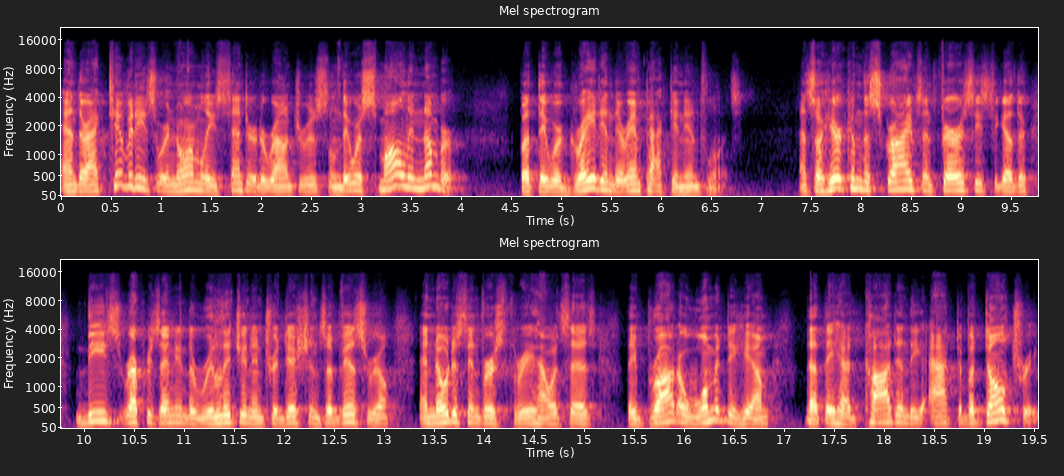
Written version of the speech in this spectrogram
and their activities were normally centered around Jerusalem. They were small in number, but they were great in their impact and influence. And so here come the scribes and Pharisees together, these representing the religion and traditions of Israel. And notice in verse 3 how it says, They brought a woman to him that they had caught in the act of adultery.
